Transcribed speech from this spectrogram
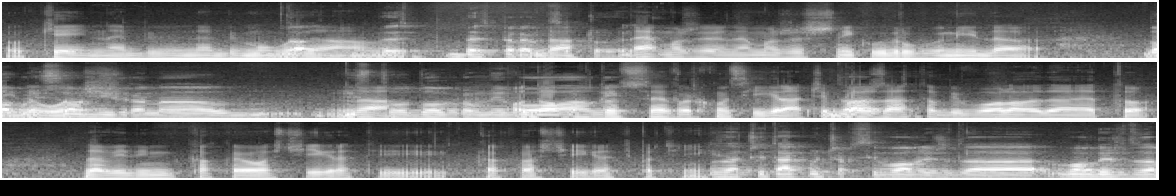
okej, ne bi, ne bi mogu da... Da, bez, bez premca da, čovjek. ne, može, ne možeš nikog drugog ni da, Dobro, i da se on igra na Da. isto dobrom Pa nivou, dobro, ali... to su sve vrhunski igrači. Da. Baš zato bi volao da, eto, da vidim kako je osjećaj igrati, kako je osjećaj igrati protiv njih. Znači, takmičar si voliš da, voliš da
